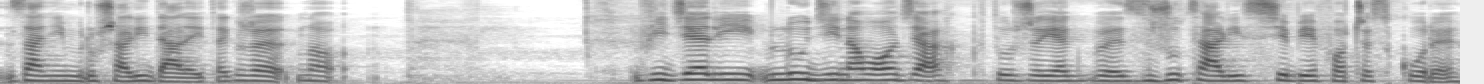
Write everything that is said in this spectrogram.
zanim ruszali dalej. Także no, widzieli ludzi na łodziach, którzy jakby zrzucali z siebie focze skóry.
